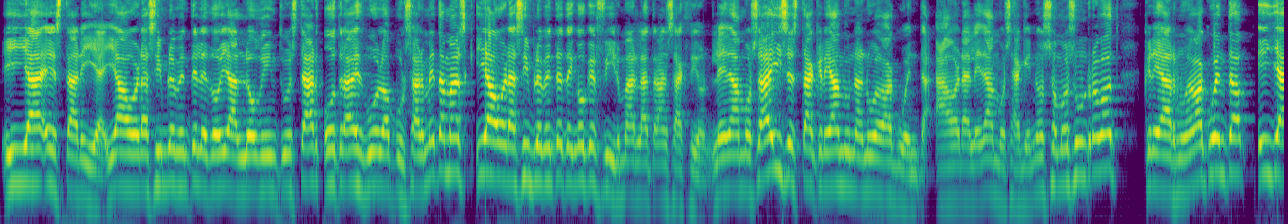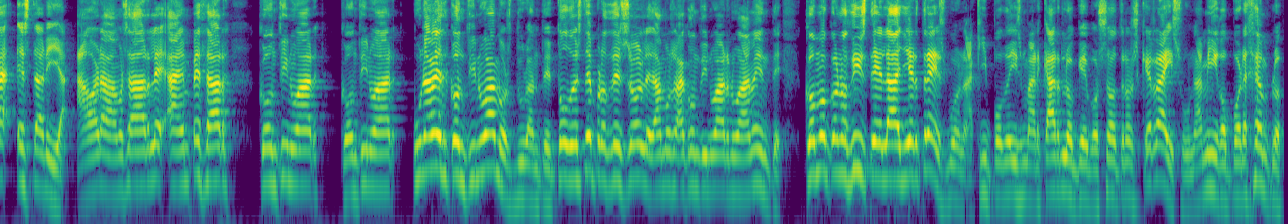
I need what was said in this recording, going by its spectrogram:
y ya estaría. Y ahora simplemente le doy a Login to Start, otra vez vuelvo a pulsar Metamask y ahora simplemente tengo que firmar la transacción. Le damos ahí, se está creando una nueva cuenta. Ahora le damos a que no somos un robot, crear nueva cuenta y ya estaría. Ahora vamos a darle a empezar, continuar, continuar. Una vez continuamos durante todo este proceso, le damos a continuar nuevamente. ¿Cómo conociste el Ayer 3? Bueno, aquí podéis marcar lo que vosotros querráis. Un amigo, por ejemplo,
